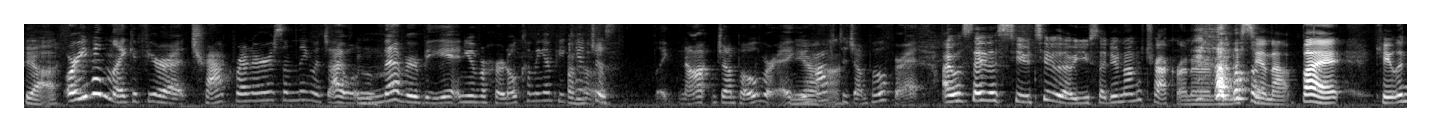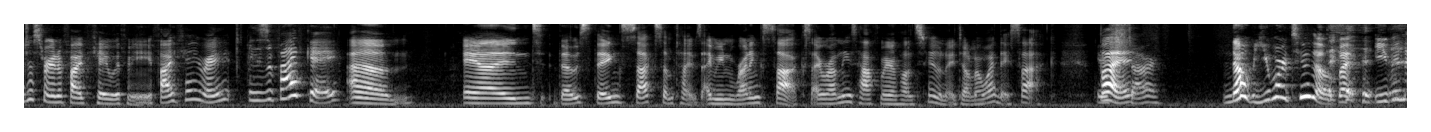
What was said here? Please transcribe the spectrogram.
yeah. Or even like if you're a track runner or something, which I will never be, and you have a hurdle coming up, you can't Uh-huh. just like not jump over it. You have to jump over it. I will say this to you too, though. You said you're not a track runner, and I understand that. But Caitlin just ran a 5K with me. 5K, right? It's a 5K. Um, and those things suck sometimes. I mean, running sucks. I run these half marathons too, and I don't know why they suck. You're a but star. no, you are too, though. But even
